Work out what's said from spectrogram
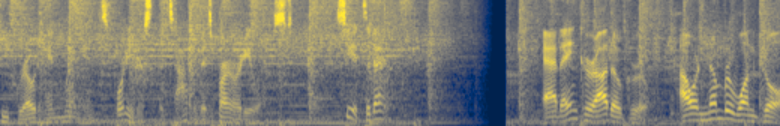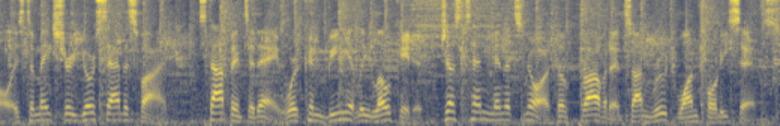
keep road handling and sportiness at the top of its priority list. See it today. At Anchor Auto Group, our number one goal is to make sure you're satisfied. Stop in today. We're conveniently located just 10 minutes north of Providence on Route 146.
